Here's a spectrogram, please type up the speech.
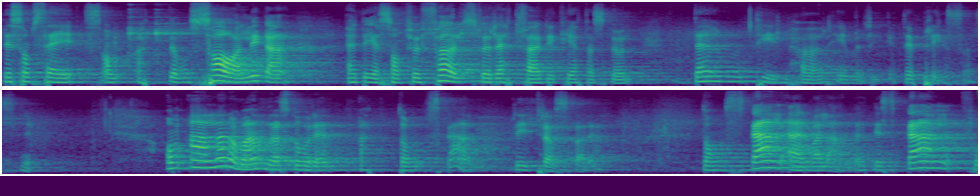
Det som sägs om att de saliga är det som förföljs för rättfärdighetens skull. Dem tillhör himmelriket. Det är presens nu. Om alla de andra står det att de skall bli tröstade. De skall ärva landet, de skall få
